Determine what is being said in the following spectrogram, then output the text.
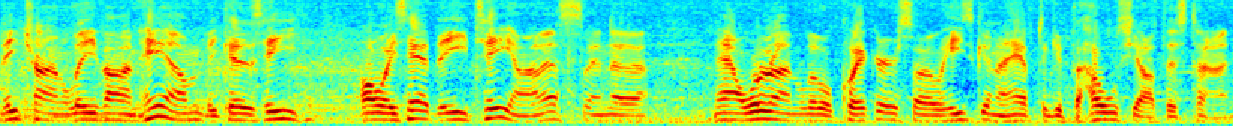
me trying to leave on him because he always had the ET on us, and uh, now we're running a little quicker, so he's going to have to get the whole shot this time.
